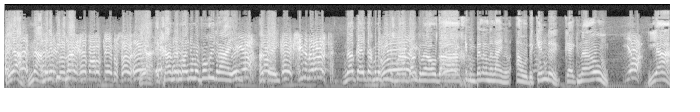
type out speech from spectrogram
een... Ja, nou, meneer Pietersma- eigen hebben adopteerd of zo, hè? Ja, ik ga een eh, mooi nummer voor u draaien. Ja, Oké. nou, kijk, ik zie er naar uit. Nou, oké, dag meneer Pietersma, dank u wel, dag. Ik heb een beller aan de lijn, een oude bekende. Kijk nou. Ja, Ja.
